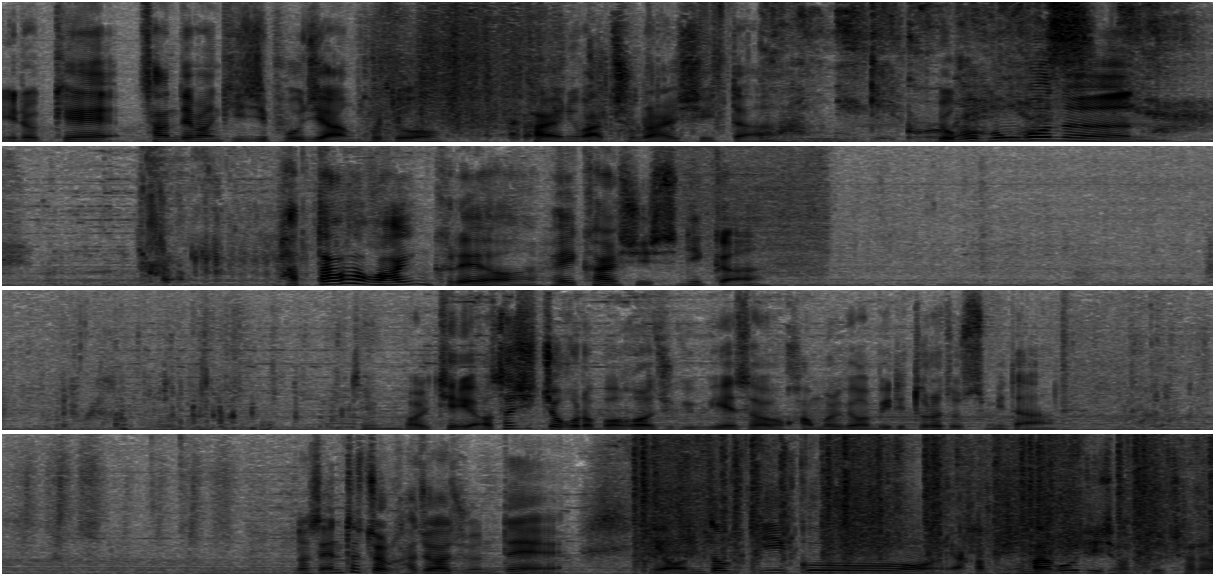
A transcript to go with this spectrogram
이렇게 상대방 기지 보지 않고도 바이오닉 맞춤을 할 수 있다. 요거 본 거는 봤다고 하긴 그래요. 페이크 할 수 있으니까. 멀티를 6시 쪽으로 먹어주기 위해서 광물병을 미리 뚫어줬습니다. 너 센터 쪽을 가져와 주는데 이 언덕 끼고 약간 백마고지 전투처럼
